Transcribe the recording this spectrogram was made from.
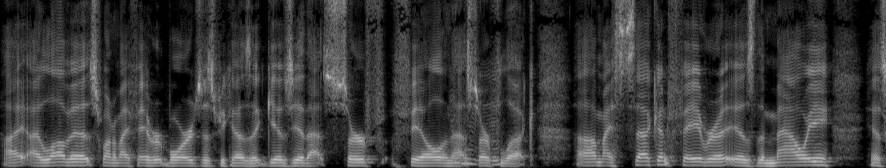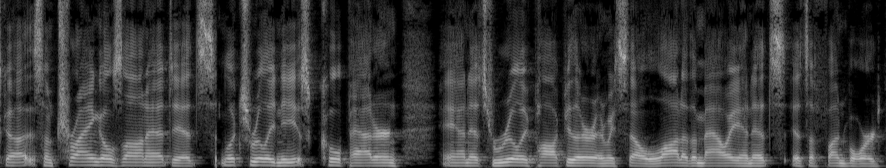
I, I love it. It's one of my favorite boards just because it gives you that surf feel and that surf look. Uh, my second favorite is the Maui. It's got some triangles on it. It looks really neat. It's a cool pattern and it's really popular and we sell a lot of the Maui and it's, it's a fun board.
